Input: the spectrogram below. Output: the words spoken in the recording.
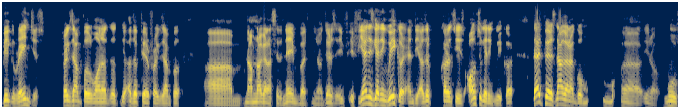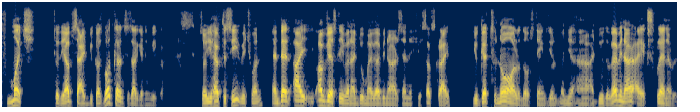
big ranges for example, one of the, the other pair, for example, um, now I'm not gonna say the name, but you know, there's if, if yen is getting weaker and the other currency is also getting weaker, that pair is not gonna go, uh, you know, move much to the upside because both currencies are getting weaker. So you have to see which one, and then I obviously when I do my webinars and if you subscribe, you get to know all of those things. You, when you, uh, I do the webinar, I explain everything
